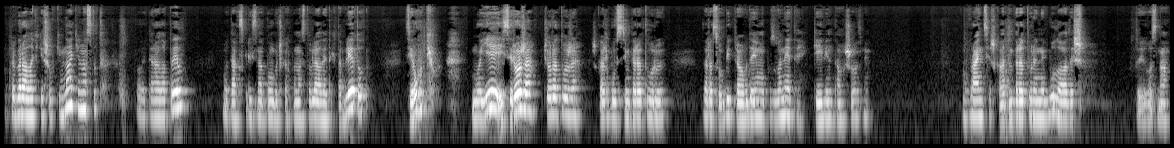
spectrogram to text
Поприбирала тільки що в кімнаті у нас тут, повитирала пил. Отак скрізь на тумбочках понаставляли тих таблеток, сиропів. Моє і Сережа вчора теж, кажу, був з температурою. Зараз в обід треба буде йому позвонити, який він там, що з ним. Вранці ж температури не було, але ж хто його зна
